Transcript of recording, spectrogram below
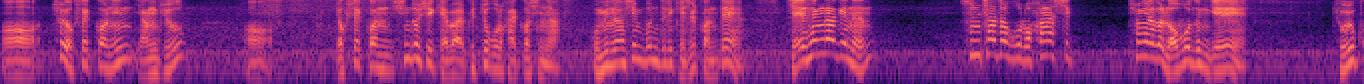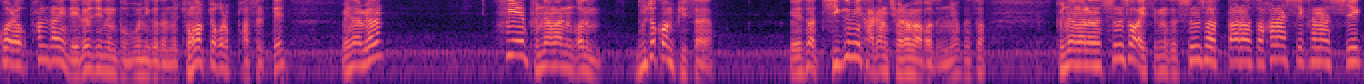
어, 초역세권인 양주 어, 역세권 신도시 개발 그쪽으로 갈 것이냐 고민을 하신 분들이 계실 건데 제 생각에는 순차적으로 하나씩 청약을 넣어보는 게 좋을 거라고 판단이 내려지는 부분이거든요. 종합적으로 봤을 때. 왜냐면 후에 분양하는 거는 무조건 비싸요. 그래서 지금이 가장 저렴하거든요. 그래서 분양하는 순서가 있으면 그 순서 따라서 하나씩 하나씩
